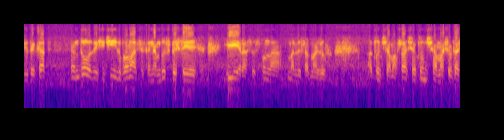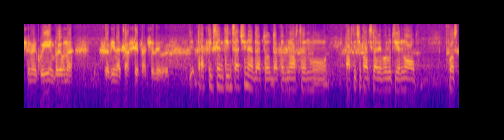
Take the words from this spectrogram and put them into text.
judecat în 25 după masă, când ne-am dus peste Iera, să spun, la Marele Stat Major. Atunci am aflat și atunci am așteptat și noi cu ei împreună să vină caseta celebră. Practic, sentința cine a dat-o dacă dumneavoastră nu, participanții la Revoluție nu au fost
